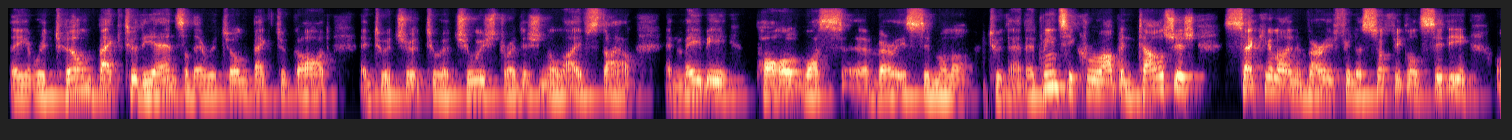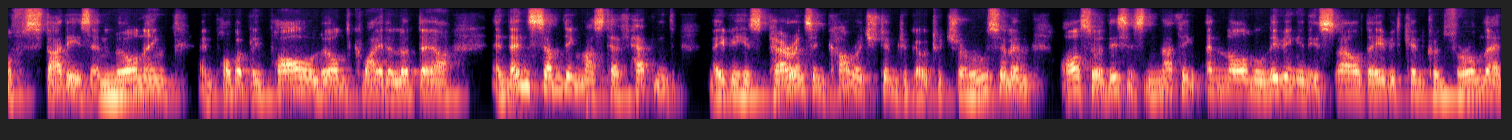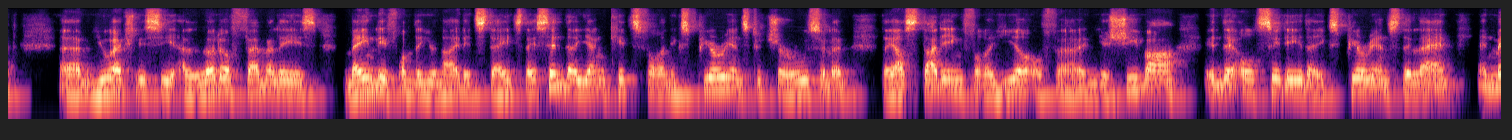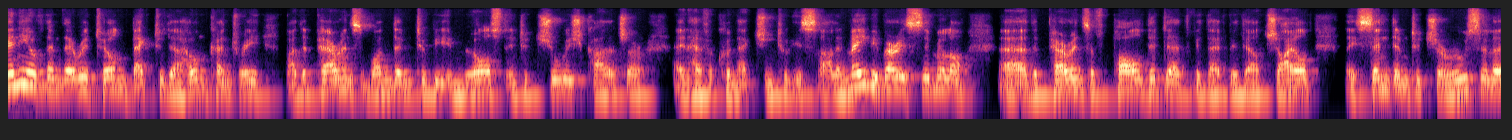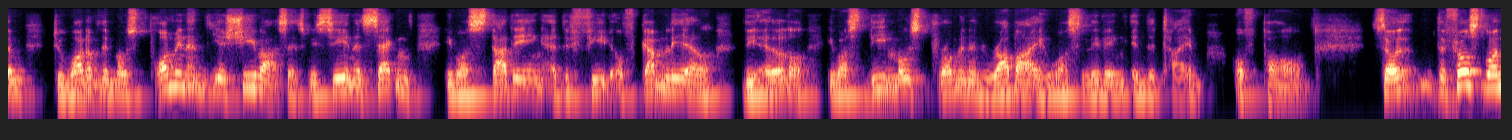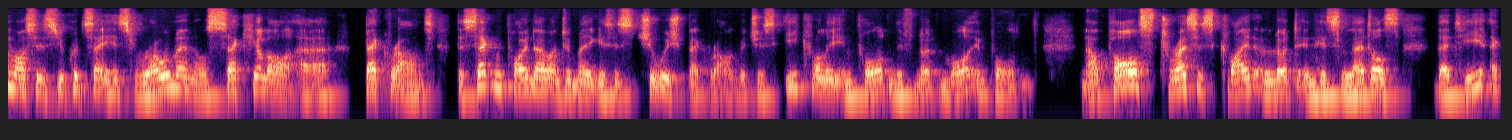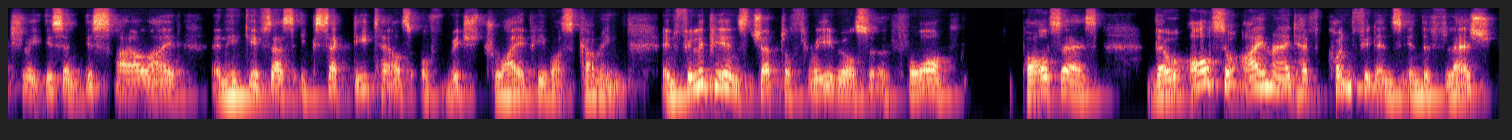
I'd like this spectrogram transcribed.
they return back to the answer, they return back to God and to a, to a Jewish traditional lifestyle. And maybe Paul was uh, very similar to that. That means he grew up in Tarshish, secular in a very philosophical city of studies and learning. And probably Paul learned quite a lot there. And then something must have happened. Maybe his parents encouraged him to go to Jerusalem. Also, this is nothing abnormal living in Israel. David can confirm that um, you actually see a lot of families, mainly from the United States, they send their young kids for an experience to Jerusalem. They are studying for a year of uh, in yeshiva in the old city. They experience the land, and many of them they return back to their home country. But the parents want them to be immersed into Jewish culture and have connection to Israel. And maybe very similar, uh, the parents of Paul did that with that with their child. They sent them to Jerusalem to one of the most prominent yeshivas. As we see in a second, he was studying at the feet of Gamliel, the elder. He was the most prominent rabbi who was living in the time of Paul. So the first one was his, you could say, his Roman or secular uh, background. The second point I want to make is his Jewish background, which is equally important, if not more important. Now, Paul stresses quite a lot in his letters that he actually is an Israelite and he gives us exact details of which tribe he was coming. In Philippians chapter 3, verse 4, Paul says, Though also I might have confidence in the flesh,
